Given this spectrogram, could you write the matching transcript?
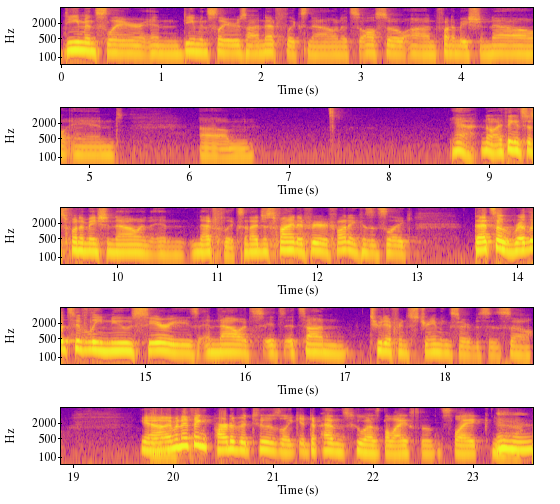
Demon Slayer, and Demon Slayer is on Netflix now, and it's also on Funimation now, and um, yeah, no, I think it's just Funimation now and, and Netflix, and I just find it very funny because it's like that's a relatively new series, and now it's it's it's on two different streaming services. So Yeah, I mean, I think part of it too is like it depends who has the license. Like, yeah,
